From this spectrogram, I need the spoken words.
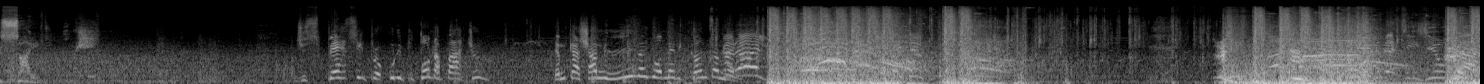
of sight. Okay. Disperse e procure por toda parte. Temos que achar a menina e o americano também. Caralho! Ele me atingiu, cara!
